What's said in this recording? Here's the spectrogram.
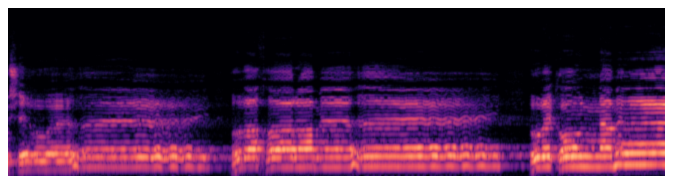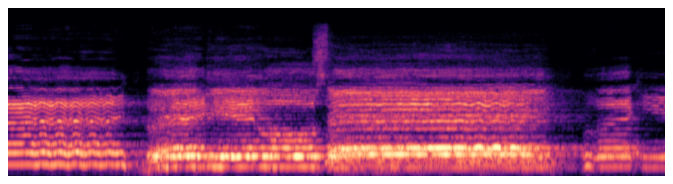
ושבועי וחרמי ובקונמי וכינוסי וכינוסי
